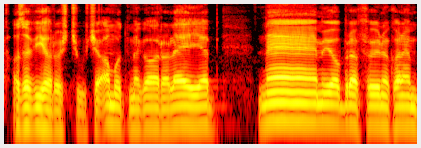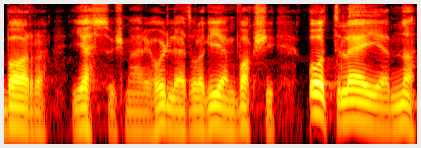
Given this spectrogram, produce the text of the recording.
Az a viharos csúcsa, amott meg arra lejjebb. Nem jobbra főnök, hanem balra. Jesszus Mária, hogy lehet valaki ilyen vaksi? Ott lejjebb, na,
